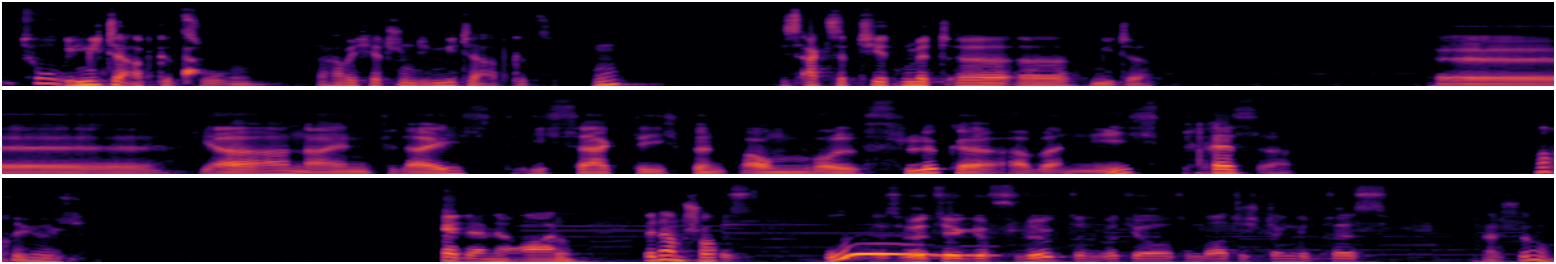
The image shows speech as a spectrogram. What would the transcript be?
die Tobi. Miete abgezogen. Da habe ich jetzt schon die Miete abgezogen. Ist akzeptiert mit äh, äh, Miete. Äh, ja, nein, vielleicht. Ich sagte, ich bin Baumwollpflücker, aber nicht Presser. Mach ich es. Ich hätte eine Ahnung. Bin am Shop. Das, Uh, das wird ja gepflückt und wird ja automatisch dann gepresst. Ach so.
